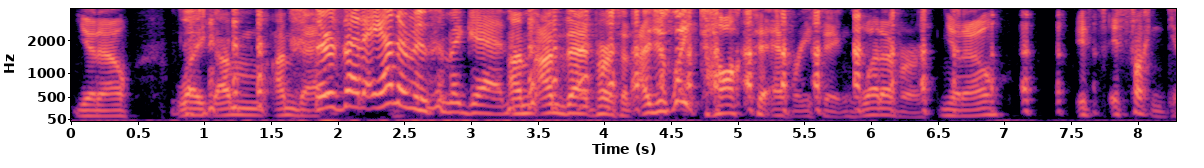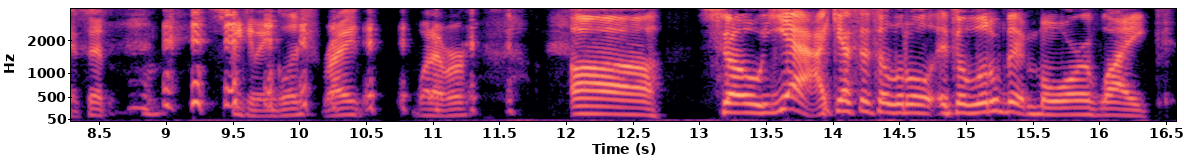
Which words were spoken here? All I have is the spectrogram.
You know? Like i'm i'm that There's that animism again. i'm i'm that person. I just like talk to everything whatever you know? It it fucking gets it. Speaking english right? Whatever. Uh so yeah i guess it's a little it's a little bit more like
